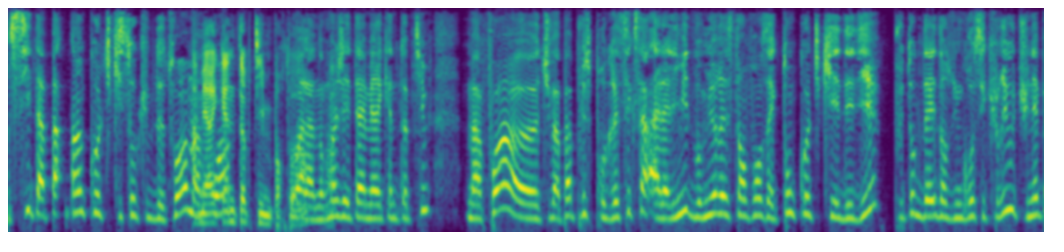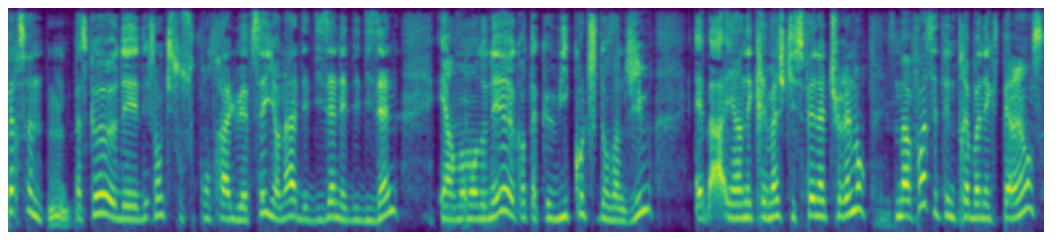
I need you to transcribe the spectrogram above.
si t'as pas un coach qui s'occupe de toi, ma foi- American Top Team pour toi. voilà, hein. donc moi j'ai été American Top Team. Ma foi, euh, tu vas pas plus progresser que ça. À la limite, vaut mieux rester en France avec ton coach qui est dédié plutôt que d'aller dans une grosse écurie où tu n'es personne. Mmh. Parce que euh, des, des gens qui sont sous contrat à l'UFC, il y en a des dizaines et des dizaines. Et à un moment donné, euh, quand t'as que huit coachs dans un gym, eh ben il y a un écrémage qui se fait naturellement. Ma foi, c'était une très bonne expérience.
